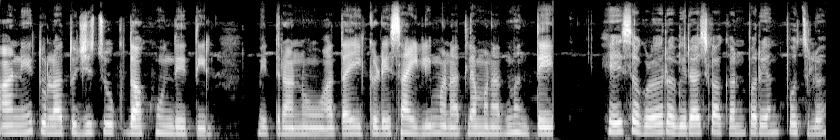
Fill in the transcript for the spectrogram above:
आणि तुला तुझी चूक दाखवून देतील. मित्रांनो आता इकडे सायली मनातल्या मनात म्हणते हे सगळं रविराज काकांपर्यंत पोचलं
